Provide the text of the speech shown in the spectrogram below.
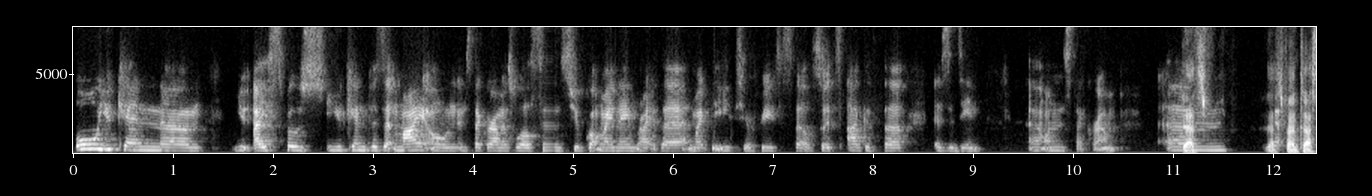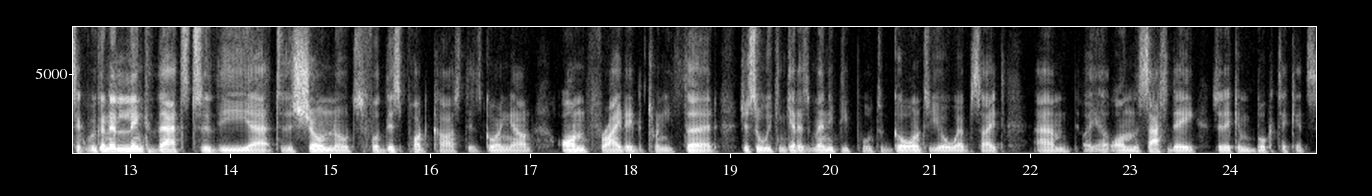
or you can. Um, you, I suppose you can visit my own Instagram as well, since you've got my name right there. It might be easier for you to spell. So it's Agatha Ezzedine uh, on Instagram. Um, That's that's fantastic. We're going to link that to the uh, to the show notes for this podcast. It's going out on Friday the 23rd, just so we can get as many people to go onto your website um, on the Saturday so they can book tickets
